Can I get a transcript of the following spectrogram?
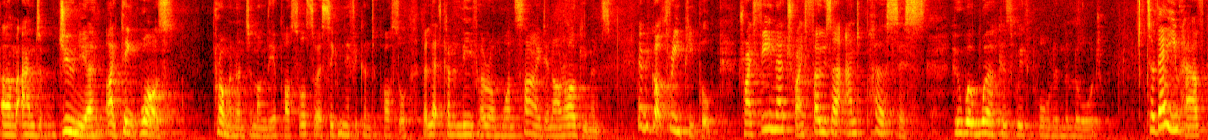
Um, and Junia, I think, was prominent among the apostles, so a significant apostle, but let's kind of leave her on one side in our arguments. Then we've got three people, Tryphena, Tryphosa and Persis, who were workers with Paul and the Lord. So there you have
